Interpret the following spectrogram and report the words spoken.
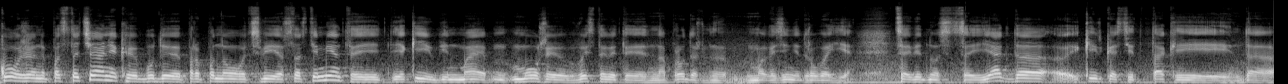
Кожен постачальник буде пропонувати свій асортимент, е, який він має, може виставити на продаж в магазині дрова є. Це відноситься як до е, кількості, так і до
